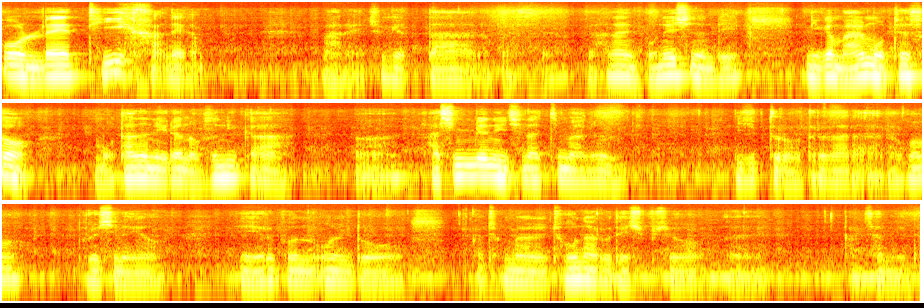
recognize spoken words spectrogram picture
홀레디하 내가 말해 주겠다라고 했어요. 하나님 보내시는데 네가 말 못해서 못하는 일은 없으니까 어, 40년이 지났지만은 이집트로 들어가라라고 부르시네요. 예, 여러분 오늘도 정말 좋은 하루 되십시오. 예, 감사합니다.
